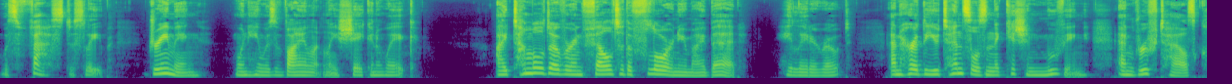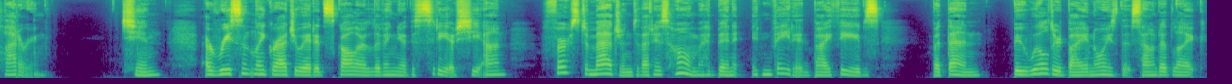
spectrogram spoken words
was fast asleep, dreaming when he was violently shaken awake. I tumbled over and fell to the floor near my bed, he later wrote and heard the utensils in the kitchen moving and roof tiles clattering. Qin, a recently graduated scholar living near the city of Xi'an, first imagined that his home had been invaded by thieves, but then, bewildered by a noise that sounded like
